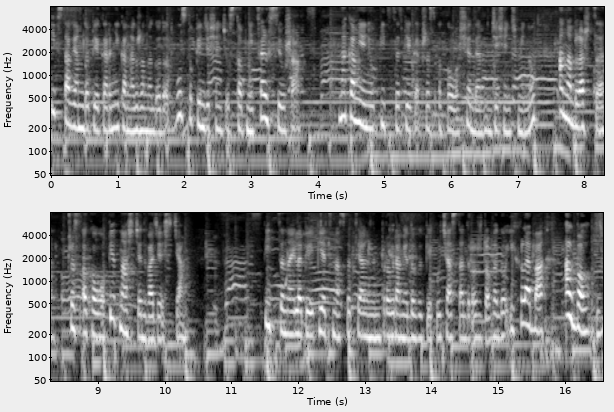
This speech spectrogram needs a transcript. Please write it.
i wstawiam do piekarnika nagrzanego do 250 stopni Celsjusza. Na kamieniu pizzę piekę przez około 7-10 minut, a na blaszce przez około 15-20. Pizzę najlepiej piec na specjalnym programie do wypieku ciasta drożdżowego i chleba albo z.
